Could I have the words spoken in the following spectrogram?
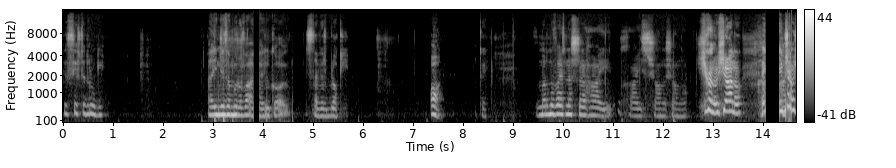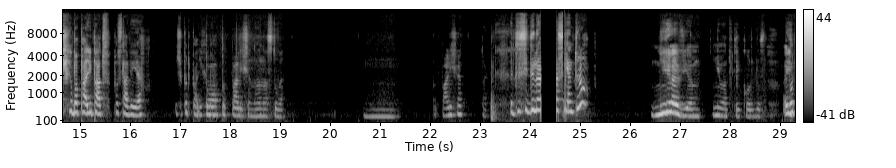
to jest jeszcze drugi. Ale nie zamurowałem, tylko stawiasz bloki. O! Okej. Zmarnowałeś nasze haj, haj, siano, siano. Siano, siano. Ej, siano się chyba pali, patrz, postawię je. I się podpali chyba. Chyba podpali się no, na stówę. Mm, Podpali się? Tak. To jest jedyne piętro? Nie wiem. Nie ma tutaj kordów. Ej, Bo tu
